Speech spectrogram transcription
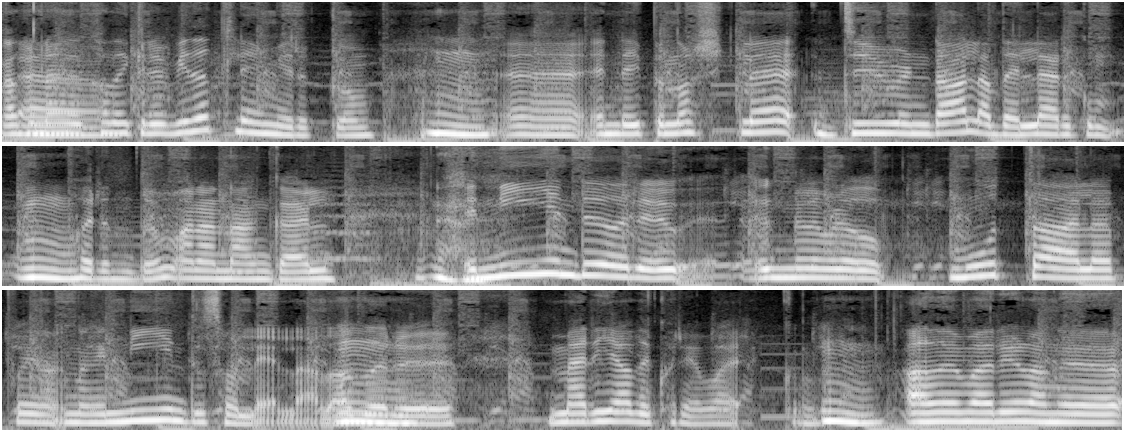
அது நாங்கள் கதைக்கிற விதத்துலேயும் இருக்கும். ஜூ என்றால் அது எல்லாருக்கும் ம். பொருந்தும். ஆனால் நாங்கள் நீ என்று ஒரு எங்களோட மூத்த போய் நாங்கள் நீ என்று சொல்லல. அதாவது ஒரு மரியாதை குறைவாக இருக்கும் அதே மாதிரி நாங்கள்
